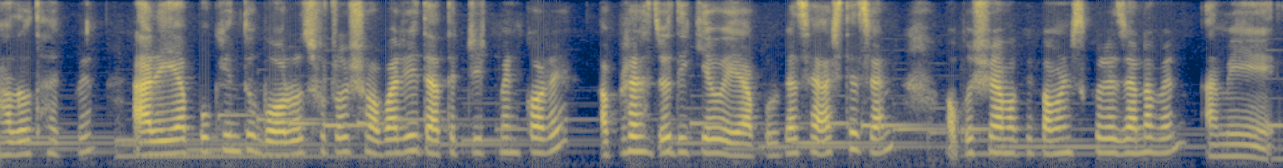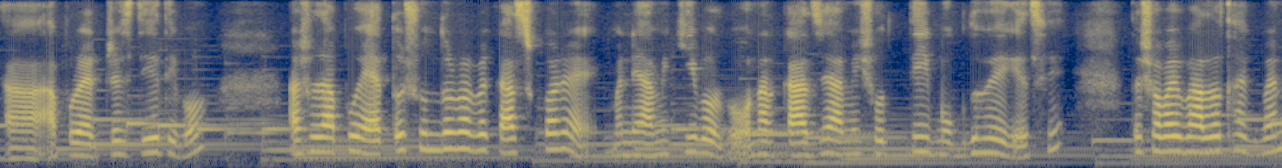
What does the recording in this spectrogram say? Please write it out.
ভালো থাকবেন। আর এই আপু কিন্তু বড়, ছোট সবারই দাঁতের ট্রিটমেন্ট করে। আপনারা যদি কেউ এই আপুর কাছে আসতে চান, অবশ্যই আমাকে কমেন্টস করে জানাবেন। আমি আপুর অ্যাড্রেস দিয়ে দিব। আসলে আপু এত সুন্দরভাবে কাজ করে মানে আমি কি বলব, ওনার কাজে আমি সত্যিই মুগ্ধ হয়ে গেছি। তো সবাই ভালো থাকবেন,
